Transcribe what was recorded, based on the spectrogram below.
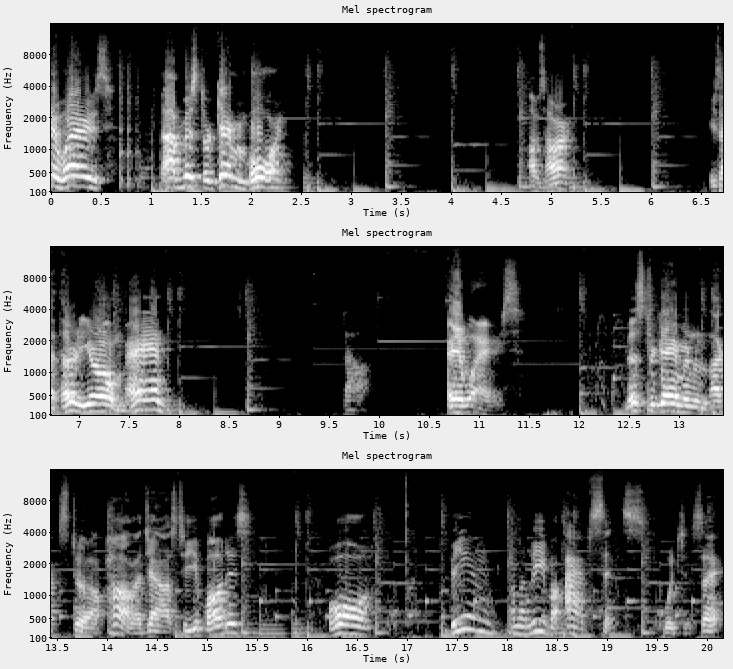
Anyways, I'm Mr. Gaming Boy. I'm sorry. He's a 30 year old man. No. Anyways, Mr. Gaming likes to apologize to you, buddies, for being on a leave of absence, which is say.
